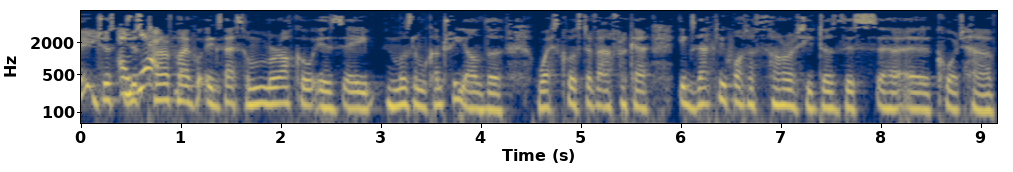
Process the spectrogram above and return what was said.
Just, and just yet, clarify exactly. So Morocco is a Muslim country on the west coast of Africa. Exactly what authority does this uh, uh, court have?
